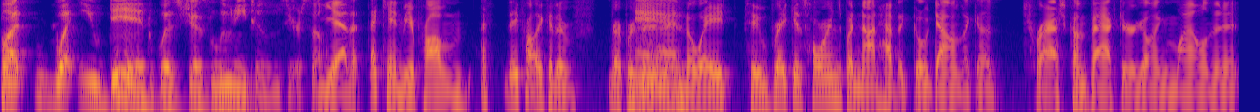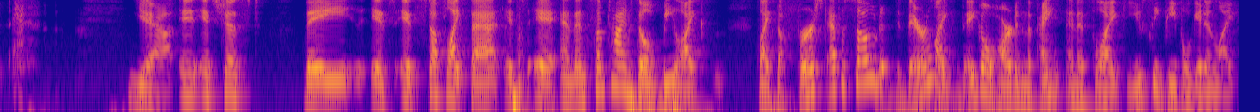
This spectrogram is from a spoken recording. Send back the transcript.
but what you did was just Looney Tunes yourself. Yeah, that, that can be a problem. I, they probably could have represented it in a way to break his horns, but not have it go down like a trash compactor going a mile a minute. yeah it, it's just they it's it's stuff like that. It's it, and then sometimes they'll be like like the first episode they're like they go hard in the paint and it's like you see people getting like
